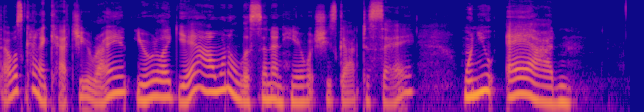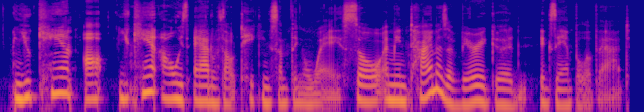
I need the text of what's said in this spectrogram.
that was kind of catchy, right? You were like, yeah, I want to listen and hear what she's got to say. When you add, you can't you can't always add without taking something away. So, I mean, time is a very good example of that.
